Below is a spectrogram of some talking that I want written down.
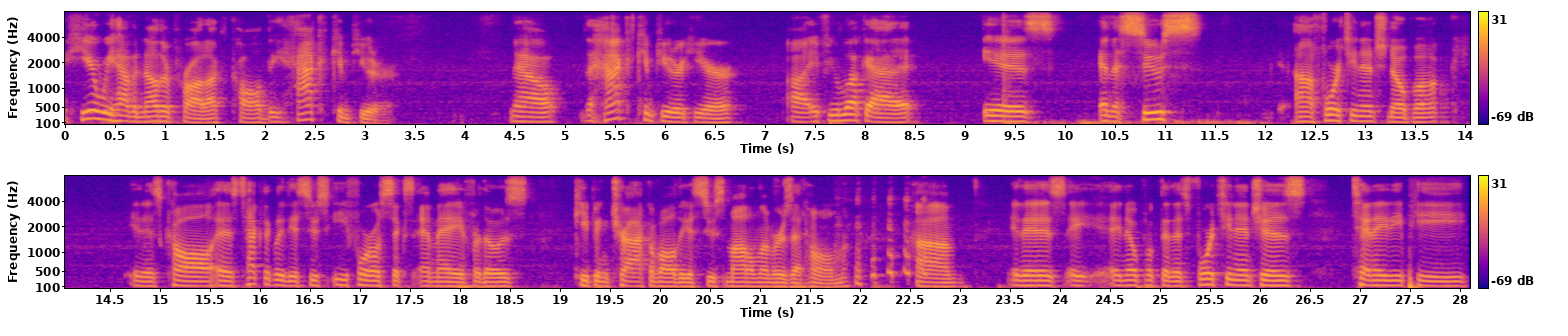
here we have another product called the Hack Computer. Now, the Hack Computer here, uh, if you look at it, is an ASUS uh, 14-inch notebook. It is called. It is technically the ASUS E406MA for those keeping track of all the ASUS model numbers at home. um, it is a, a notebook that is 14 inches, 1080p,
